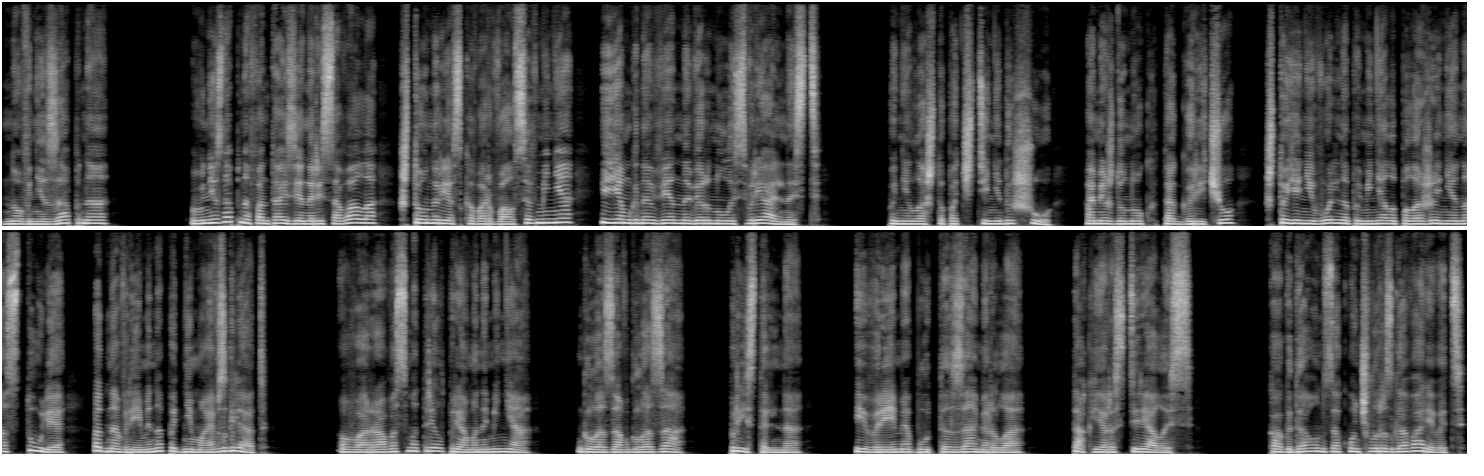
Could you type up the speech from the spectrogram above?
но внезапно... Внезапно фантазия нарисовала, что он резко ворвался в меня, и я мгновенно вернулась в реальность. Поняла, что почти не дышу, а между ног так горячо, что я невольно поменяла положение на стуле, одновременно поднимая взгляд. Варава смотрел прямо на меня, глаза в глаза, пристально, и время будто замерло. Так я растерялась. Когда он закончил разговаривать?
